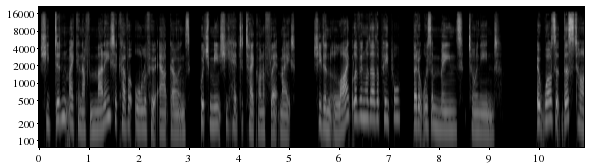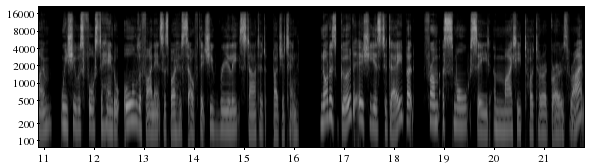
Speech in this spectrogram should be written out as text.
She didn't make enough money to cover all of her outgoings, which meant she had to take on a flatmate. She didn't like living with other people, but it was a means to an end. It was at this time, when she was forced to handle all the finances by herself, that she really started budgeting. Not as good as she is today, but from a small seed, a mighty totara grows, right?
